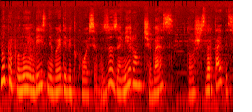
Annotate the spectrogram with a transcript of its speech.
Ми пропонуємо різні види відкосів з заміром чи без. Тож звертайтесь.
